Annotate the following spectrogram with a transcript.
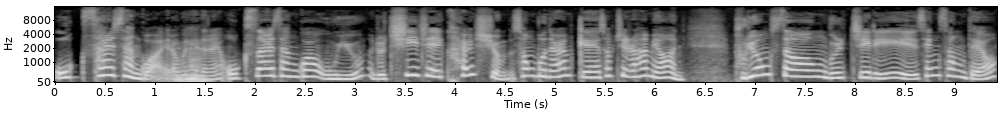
옥살산과라고 해야 되나요? 옥살산과 우유, 그리고 치즈의 칼슘 성분을 함께 섭취를 하면 불용성 물질이 생성되어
